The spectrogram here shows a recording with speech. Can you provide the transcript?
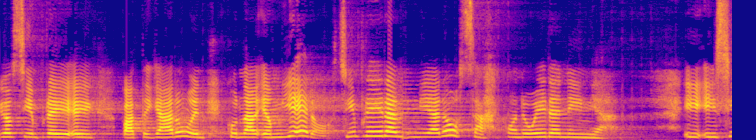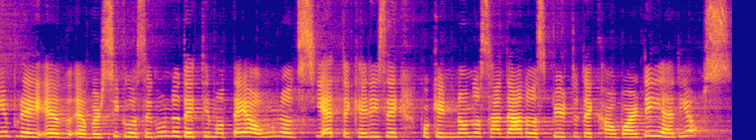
yo siempre he batallado con el miedo, siempre era miedosa cuando era niña. Y, siempre el, el, versículo segundo de Timoteo 1.7 que dice, porque no nos ha dado espíritu de cobardía Dios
